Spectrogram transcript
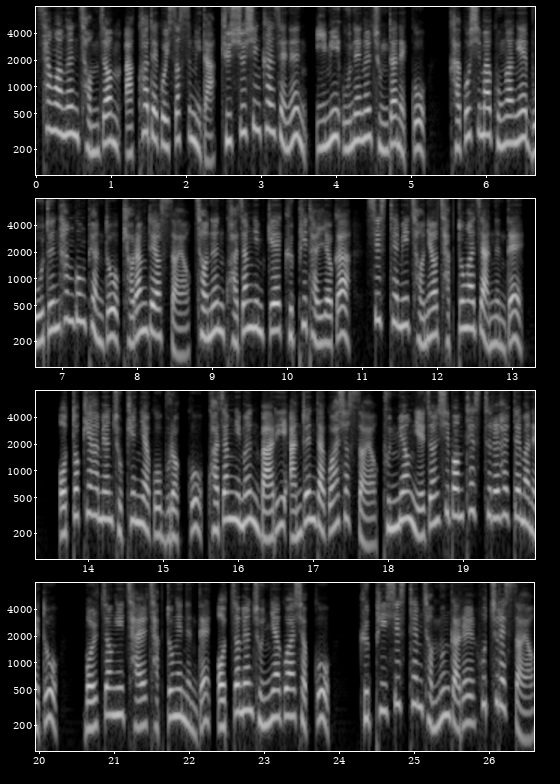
상황은 점점 악화되고 있었습니다. 규슈 신칸센은 이미 운행을 중단했고 가고시마 공항의 모든 항공편도 결항되었어요. 저는 과장님께 급히 달려가 시스템이 전혀 작동하지 않는데 어떻게 하면 좋겠냐고 물었고 과장님은 말이 안 된다고 하셨어요. 분명 예전 시범 테스트를 할 때만 해도 멀쩡히 잘 작동했는데 어쩌면 좋냐고 하셨고 급히 시스템 전문가를 호출했어요.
